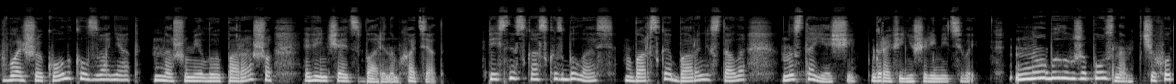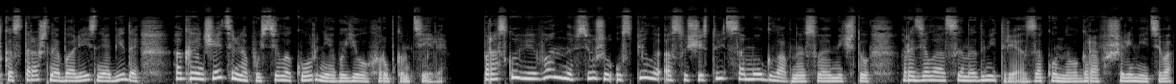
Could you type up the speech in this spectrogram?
в большой колокол звонят, нашу милую парашу венчать с барином хотят. Песня-сказка сбылась, барская барыня стала настоящей графиней Шереметьевой. Но было уже поздно, чехотка, страшная болезнь, обиды окончательно пустила корни в ее хрупком теле. Прасковья Ивановна все же успела осуществить самую главную свою мечту. Родила сына Дмитрия, законного графа Шереметьева,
